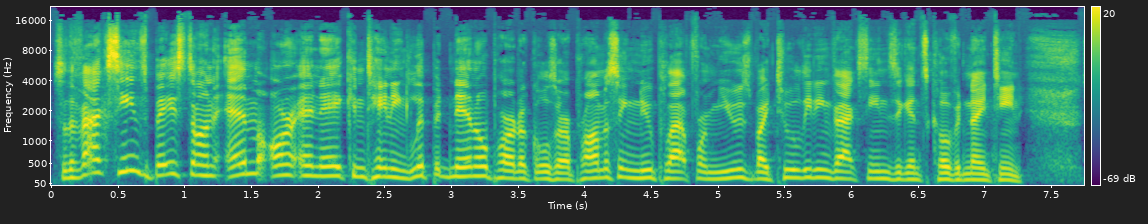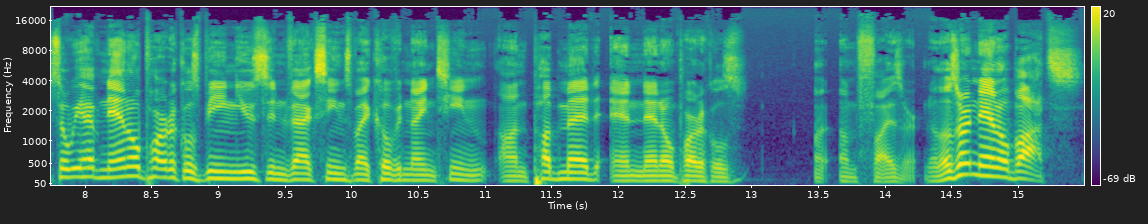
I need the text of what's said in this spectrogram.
So the vaccines based on mRNA containing lipid nanoparticles are a promising new platform used by two leading vaccines against COVID-19. So we have nanoparticles being used in vaccines by COVID-19 on PubMed and nanoparticles on, on Pfizer. Now those aren't nanobots.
